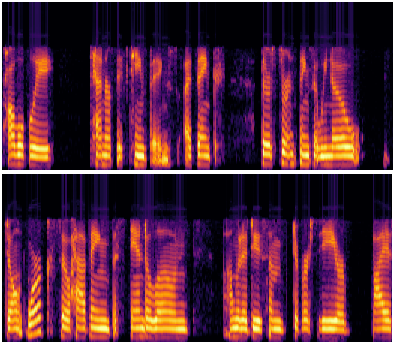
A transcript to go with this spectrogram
probably 10 or 15 things. I think there are certain things that we know don't work. So having the standalone I'm going to do some diversity or bias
